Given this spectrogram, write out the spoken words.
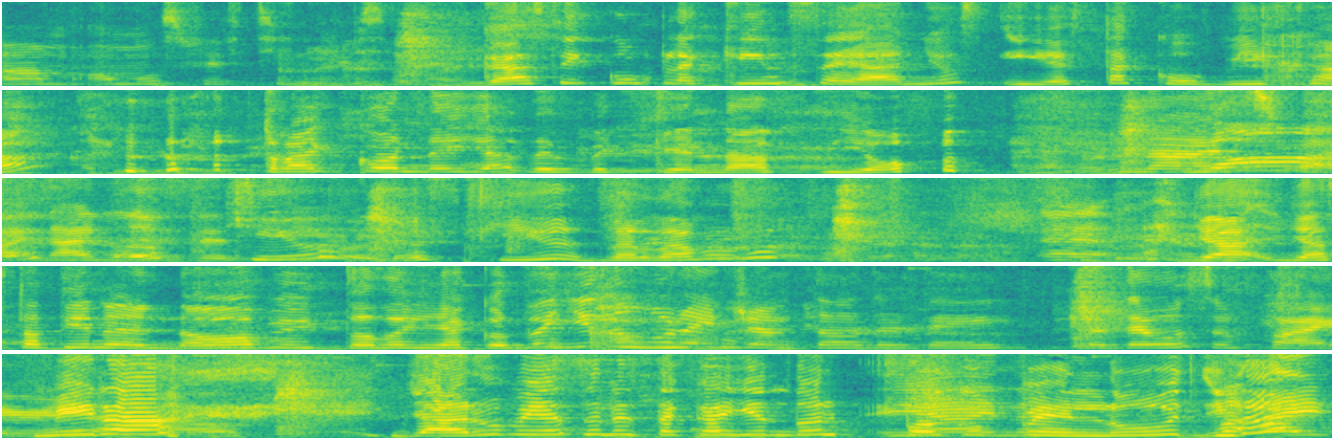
Um, almost 15 Really years old. Casi cumple 15 años y esta cobija trae con ella desde que nació. No, No, it's fine. I love es, this. cute, es cute, ¿verdad, mamá? Ya, ya hasta tiene novio y todo y ya con But you know what I dreamt the other day? That there was a fire. Mira, house. ya se le está cayendo el Yeah, poco know. peluche. Mira, I,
